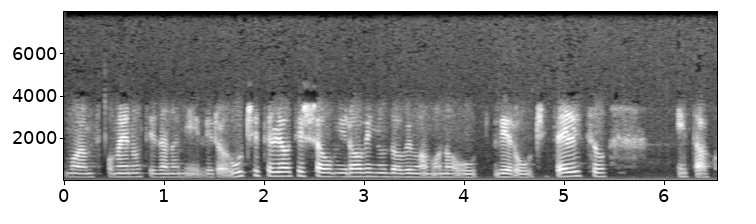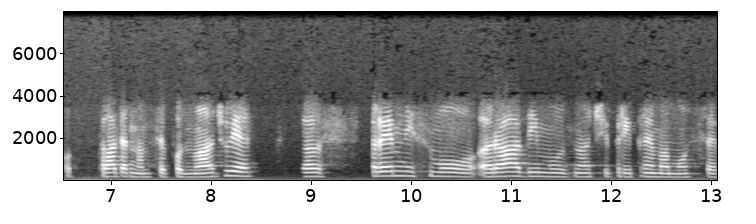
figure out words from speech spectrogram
moram spomenuti da nam je vjeroučitelj otišao u mirovinu, dobivamo novu vjeroučiteljicu i tako. Kadar nam se podmlađuje. E, spremni smo, radimo, znači pripremamo se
